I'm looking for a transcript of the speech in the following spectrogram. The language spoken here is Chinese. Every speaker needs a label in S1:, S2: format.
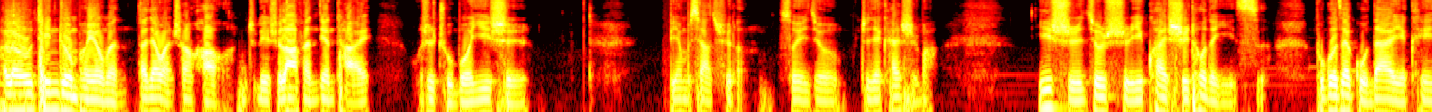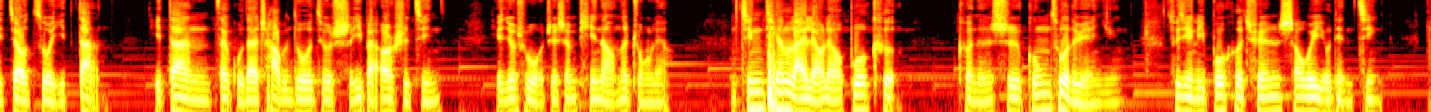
S1: Hello，听众朋友们，大家晚上好，这里是拉凡电台，我是主播一石。编不下去了，所以就直接开始吧。一石就是一块石头的意思，不过在古代也可以叫做一担。一担在古代差不多就是一百二十斤，也就是我这身皮囊的重量。今天来聊聊播客，可能是工作的原因，最近离播客圈稍微有点近，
